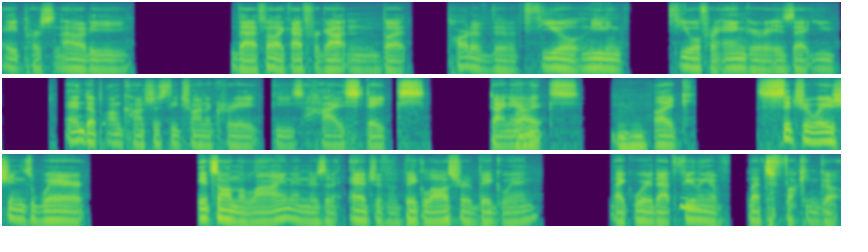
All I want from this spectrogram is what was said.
eight personality that I feel like I've forgotten. But part of the fuel, needing fuel for anger, is that you end up unconsciously trying to create these high stakes dynamics, Mhm. like situations where it's on the line and there's an edge of a big loss or a big win, like where that Hmm. feeling of let's fucking go,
